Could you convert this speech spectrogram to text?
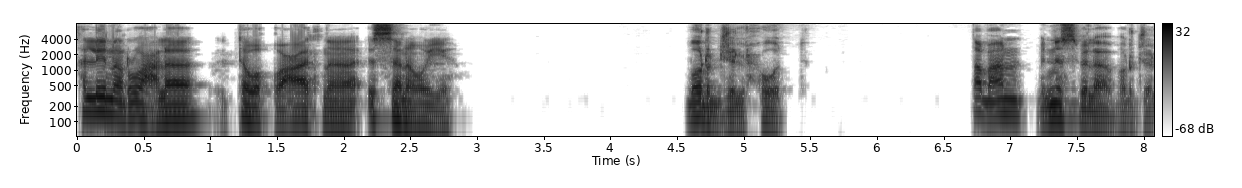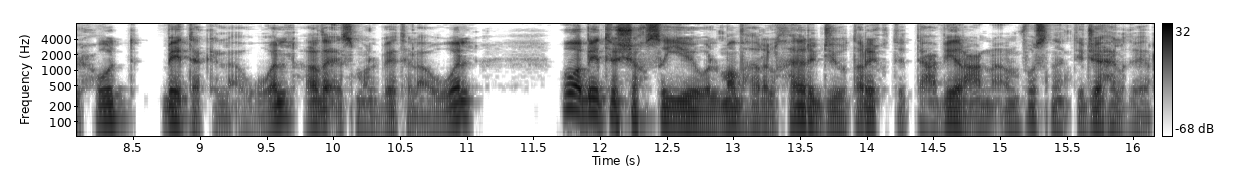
خلينا نروح على توقعاتنا السنوية. برج الحوت. طبعا. بالنسبة لبرج الحوت بيتك الأول هذا اسمه البيت الأول هو بيت الشخصية والمظهر الخارجي وطريقة التعبير عن أنفسنا تجاه الغير.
